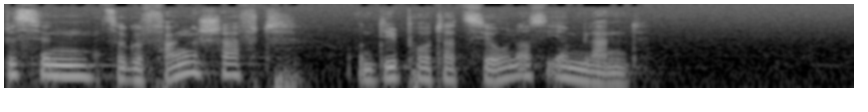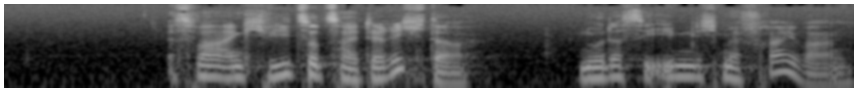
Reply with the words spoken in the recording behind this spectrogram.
Bis hin zur Gefangenschaft und Deportation aus ihrem Land. Es war eigentlich wie zur Zeit der Richter, nur dass sie eben nicht mehr frei waren.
